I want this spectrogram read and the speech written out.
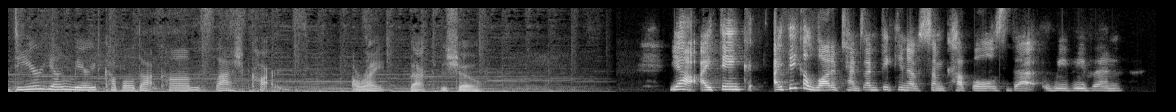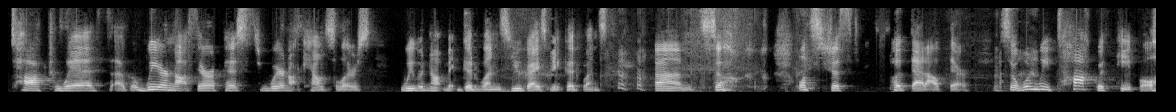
dearyoungmarriedcouple.com slash cards. All right, back to the show. Yeah, I think I think a lot of times I'm thinking of some couples that we've even talked with. Uh, we are not therapists. We're not counselors. We would not make good ones. You guys make good ones. Um, so let's just put that out there. So when we talk with people,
